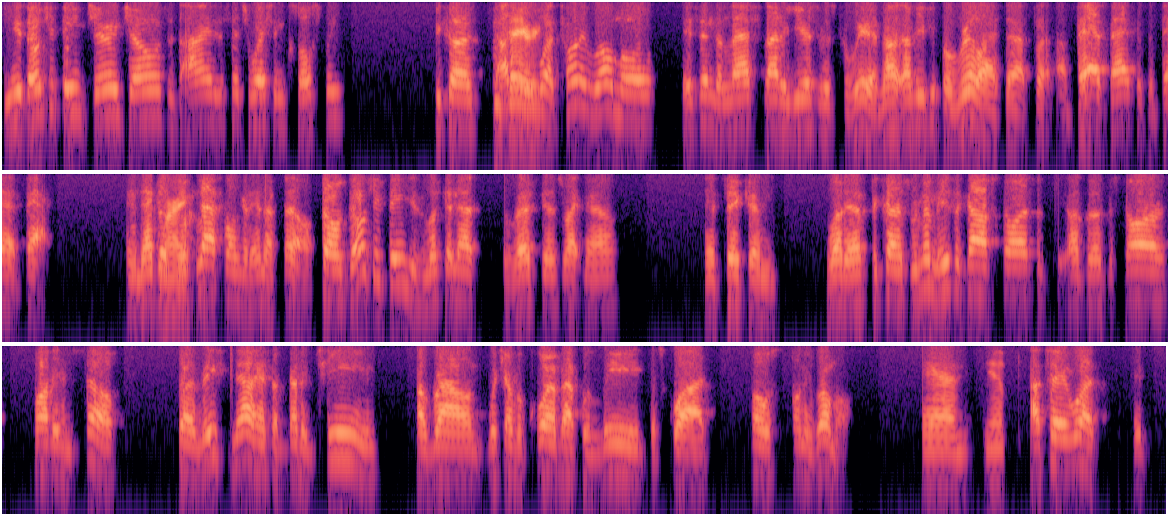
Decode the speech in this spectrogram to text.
you don't you think Jerry Jones is eyeing the situation closely? Because I tell you what, Tony Romo is in the last latter years of his career. Now, I mean, people realize that, but a bad back is a bad back, and that doesn't right. last long in the NFL. So, don't you think he's looking at the Redskins right now and thinking, what if? Because remember, he's a guy of stars of the, the star party himself. So at least now he has a better team around whichever quarterback will lead the squad post Tony Romo. And yep. I'll tell you what,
